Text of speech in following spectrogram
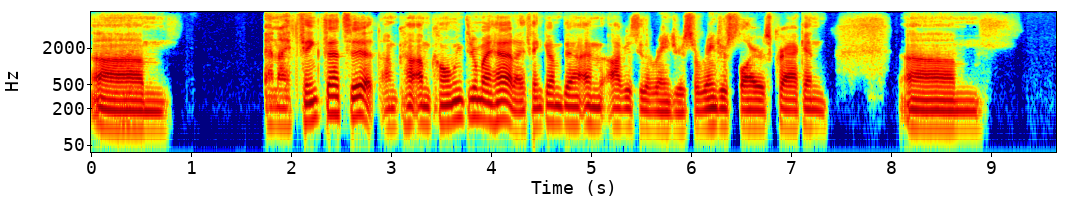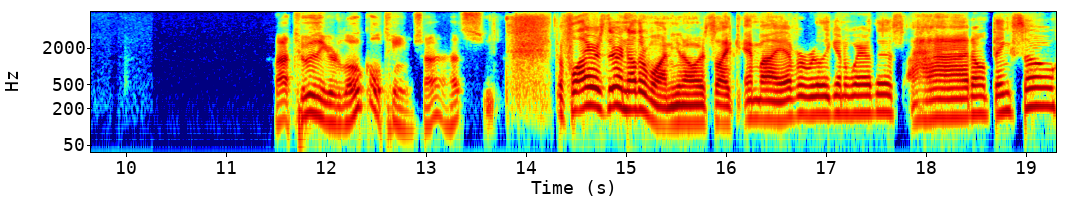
Um, and I think that's it. I'm I'm combing through my head. I think I'm down, and obviously the Rangers. So Rangers, Flyers, Kraken. Um, wow, two of your local teams, huh? That's the Flyers. They're another one. You know, it's like, am I ever really going to wear this? I don't think so.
